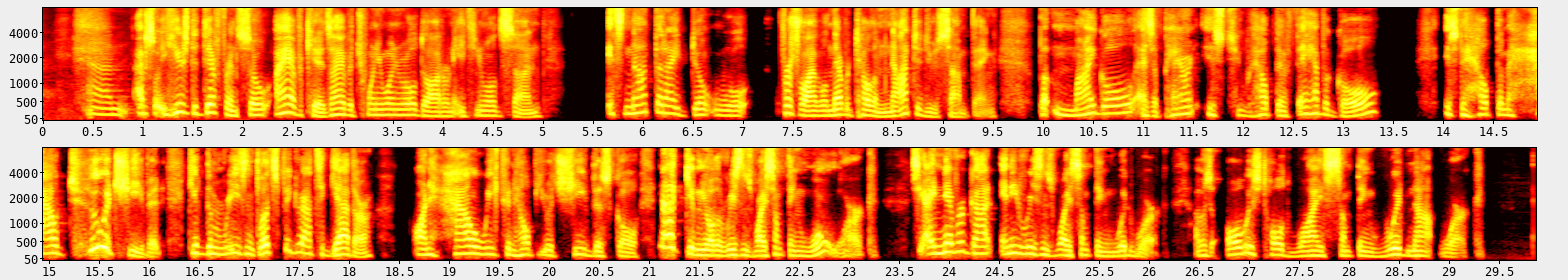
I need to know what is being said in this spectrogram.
Um, Absolutely. Here's the difference. So I have kids. I have a 21 year old daughter, an 18 year old son. It's not that I don't will. First of all, I will never tell them not to do something, but my goal as a parent is to help them. If they have a goal, is to help them how to achieve it. Give them reasons. Let's figure out together on how we can help you achieve this goal, not giving you all the reasons why something won't work. See, I never got any reasons why something would work. I was always told why something would not work.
